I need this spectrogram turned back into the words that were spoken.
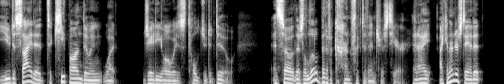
you decided to keep on doing what JD always told you to do. And so there's a little bit of a conflict of interest here. And I, I can understand it.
